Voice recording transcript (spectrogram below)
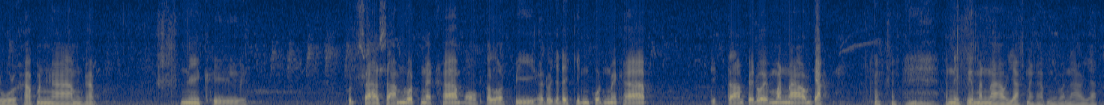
ดูนะครับมันงามครับ นี่คือพุทราสามรสนะครับ ออกตลอดปีค่ะโดูจะได้กินผลไหมครับ ติดตามไปด้วยมะนาวยักษ์อันนี้คือมะนาวยักษ์นะครับนี่มะนาวยักษ์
